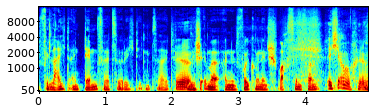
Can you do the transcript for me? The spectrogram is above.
vielleicht ein Dämpfer zur richtigen Zeit. Ja. Also ich immer einen vollkommenen Schwachsinn fand. Ich auch, ja.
